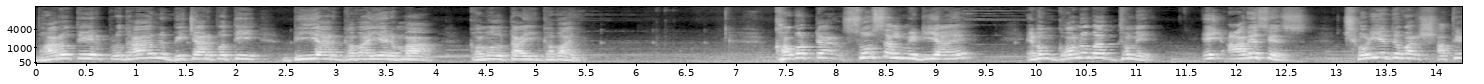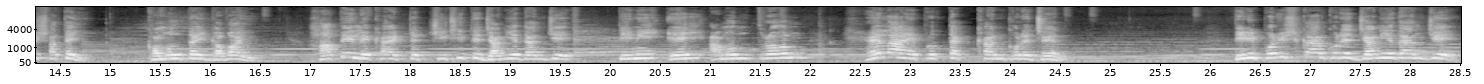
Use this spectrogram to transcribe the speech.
ভারতের প্রধান বিচারপতি বি আর গাবাইয়ের মা কমলতাই গাবাই। খবরটা সোশ্যাল মিডিয়ায় এবং গণমাধ্যমে এই আরএসএস ছড়িয়ে দেওয়ার সাথে সাথেই কমলতাই গাবাই হাতে লেখা একটা চিঠিতে জানিয়ে দেন যে তিনি এই আমন্ত্রণ হেলায় প্রত্যাখ্যান করেছেন। তিনি পরিষ্কার করে জানিয়ে দেন যে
